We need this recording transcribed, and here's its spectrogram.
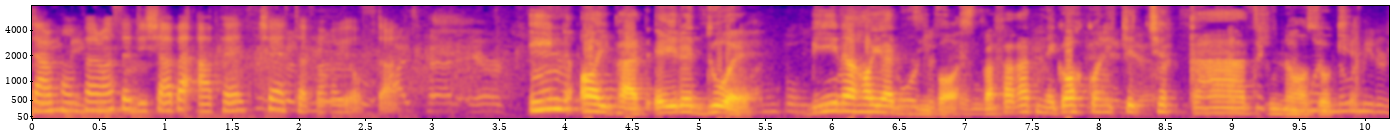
در کنفرانس دیشب اپل چه اتفاقی افتاد؟ این آیپد ایر دوه. بی نهایت زیباست و فقط نگاه کنید که چقدر نازکه.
